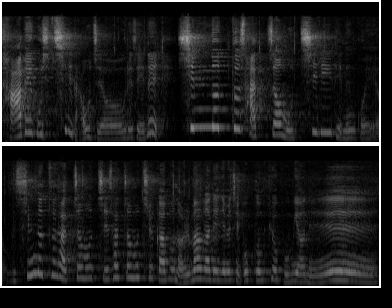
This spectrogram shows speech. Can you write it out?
457이 나오죠. 그래서 얘는 10루트 4.57이 되는 거예요. 그래서 10루트 4.57, 4.57 값은 얼마가 되냐면 제곱근표 보면은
